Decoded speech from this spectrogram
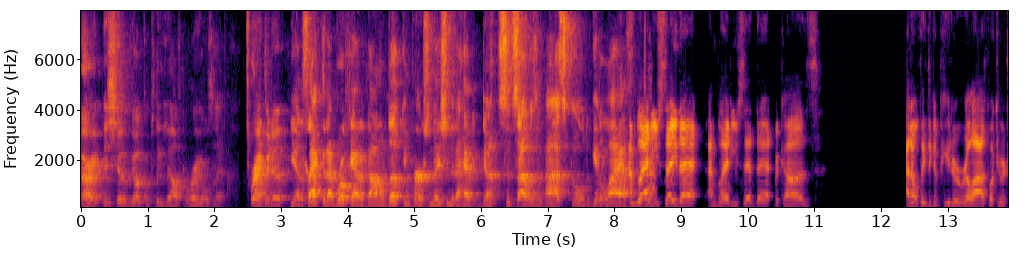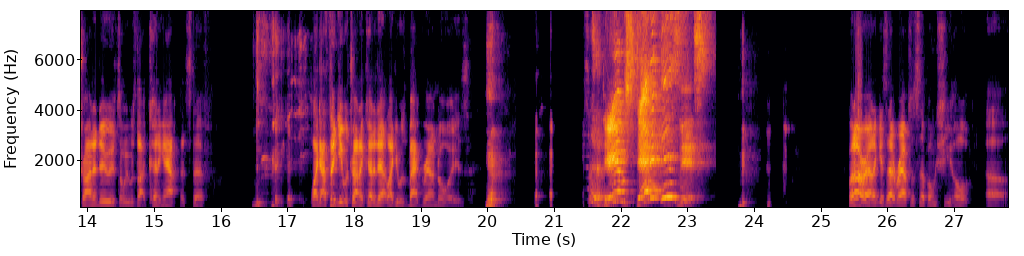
All right, this show's gone completely off the rails now. Wrap it up. Yeah, the fact that I broke out a Donald Duck impersonation that I haven't done since I was in high school to get a laugh. I'm glad you say that. I'm glad you said that because I don't think the computer realized what you were trying to do, and so it was like cutting out that stuff. Like I think it was trying to cut it out like it was background noise. What the damn static is this? But all right, I guess that wraps us up on She-Hulk. Uh,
